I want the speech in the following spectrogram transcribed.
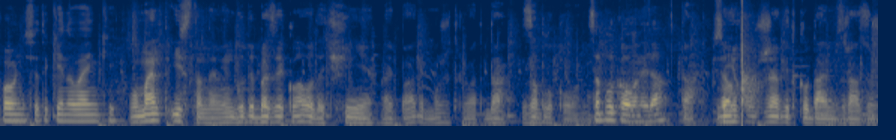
повністю такий новенький. Момент істини, він буде без iCloud чи ні? iPad може тривати. Так, да, заблокований. Заблокований, так? Так, Все. ми його вже відкладаємо зразу ж.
